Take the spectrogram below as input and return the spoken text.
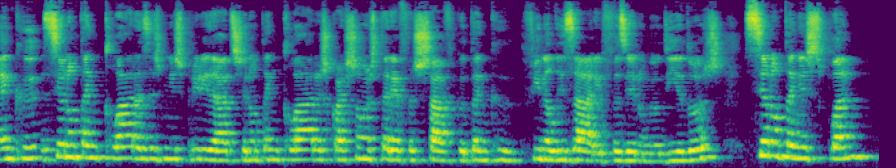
em que se eu não tenho claras as minhas prioridades, se eu não tenho claras quais são as tarefas-chave que eu tenho que finalizar e fazer no meu dia de hoje, se eu não tenho este plano,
